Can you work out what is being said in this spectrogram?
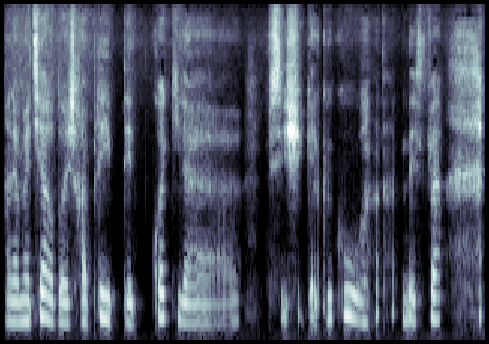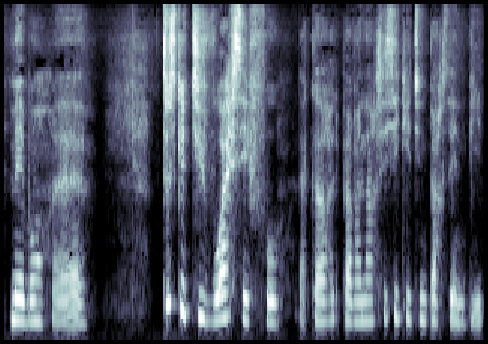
en la matière, dois-je rappeler, peut-être quoi qu'il a séché quelques cours, n'est-ce pas? Mais bon, euh, tout ce que tu vois, c'est faux, d'accord? Le pervers narcissique est une personne vide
